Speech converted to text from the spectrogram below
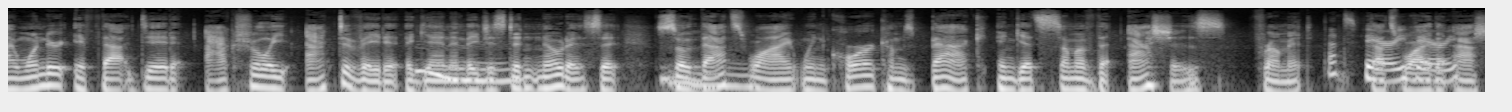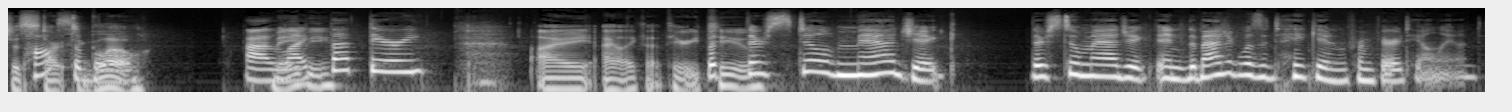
I wonder if that did actually activate it again and they just mm. didn't notice it. So mm. that's why when Cora comes back and gets some of the ashes from it, That's very, that's why very the ashes start to glow. I Maybe. like that theory. I I like that theory But too. there's still magic. There's still magic, and the magic wasn't taken from Fairy Tale Land.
